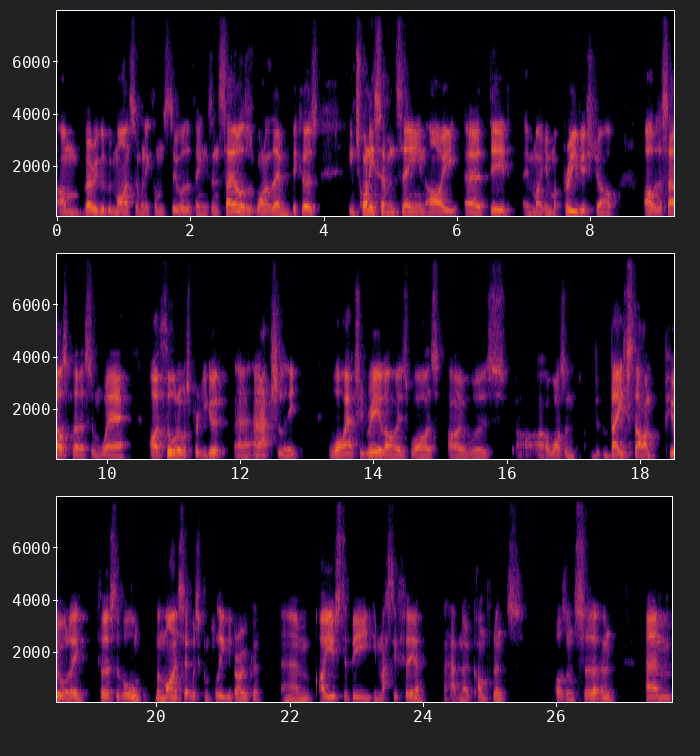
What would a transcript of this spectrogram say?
I'm very good with mindset when it comes to other things, and sales was one of them because in 2017 I uh, did in my in my previous job I was a salesperson where I thought I was pretty good, uh, and actually what I actually realised was I was I wasn't based on purely. First of all, my mindset was completely broken. Hmm. Um, I used to be in massive fear. I had no confidence. I was uncertain, um,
